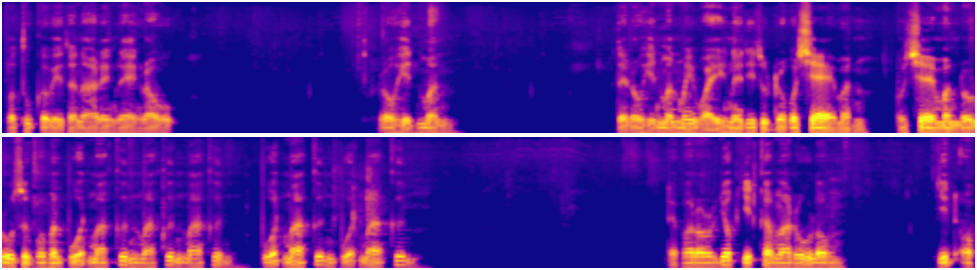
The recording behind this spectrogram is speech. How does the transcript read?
เพราะทุกขเวทนาแรงๆเรา เราเห็นมัน แต่เราเห็นมันไม่ไหวในที่สุดเราก็แช่มันพอแช่มันเรารู้สึกว่ามันปวดมากขึ้นมากขึ้นมากขึ้น ปวดมากขึ้นปวดมากขึ้น แต่พอเรายกจิตเข้ามารู้ลม จิตออก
